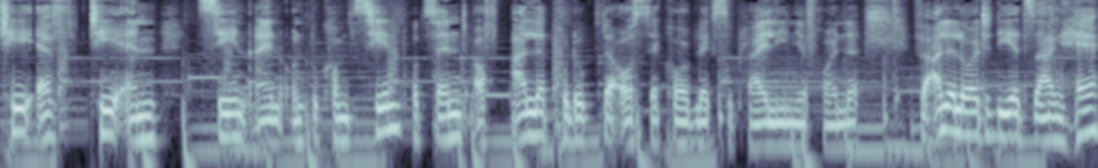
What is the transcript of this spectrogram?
TFTN10 ein und bekommt 10% auf alle Produkte aus der Core Supply Linie, Freunde. Für alle Leute, die jetzt sagen, hä,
